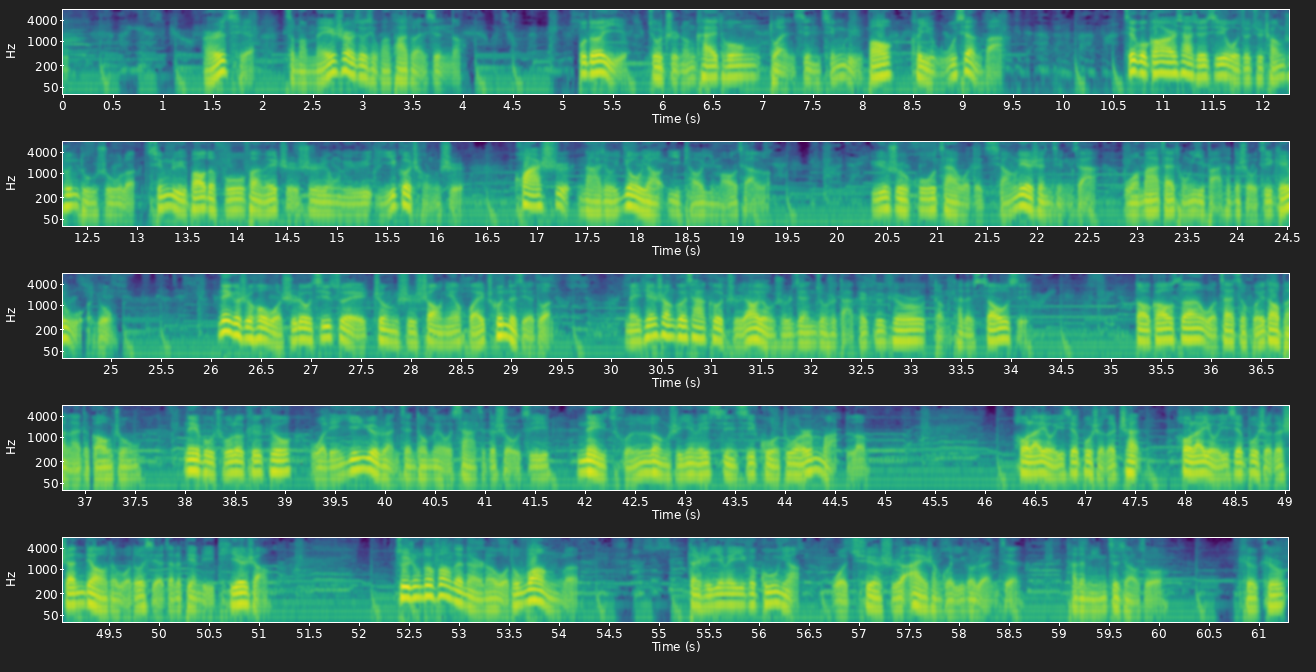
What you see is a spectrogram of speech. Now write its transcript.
而且，怎么没事就喜欢发短信呢？不得已就只能开通短信情侣包，可以无限发。结果高二下学期我就去长春读书了，情侣包的服务范围只适用于一个城市，跨市那就又要一条一毛钱了。于是乎，在我的强烈申请下，我妈才同意把她的手机给我用。那个时候我十六七岁，正是少年怀春的阶段，每天上课下课只要有时间，就是打开 QQ 等她的消息。到高三，我再次回到本来的高中，内部除了 QQ，我连音乐软件都没有下载的手机，内存愣是因为信息过多而满了。后来有一些不舍得删，后来有一些不舍得删掉的，我都写在了便利贴上。最终都放在哪儿了，我都忘了。但是因为一个姑娘，我确实爱上过一个软件，它的名字叫做 QQ。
